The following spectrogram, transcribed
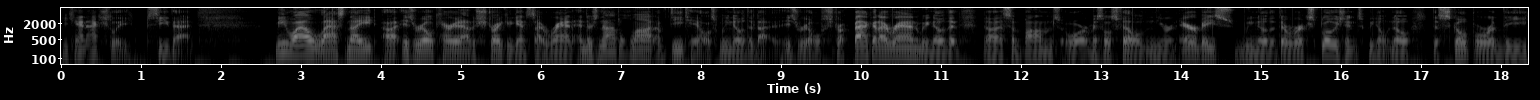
you can't actually see that. Meanwhile, last night, uh, Israel carried out a strike against Iran, and there's not a lot of details. We know that uh, Israel struck back at Iran. We know that uh, some bombs or missiles fell near an airbase. We know that there were explosions. We don't know the scope or the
